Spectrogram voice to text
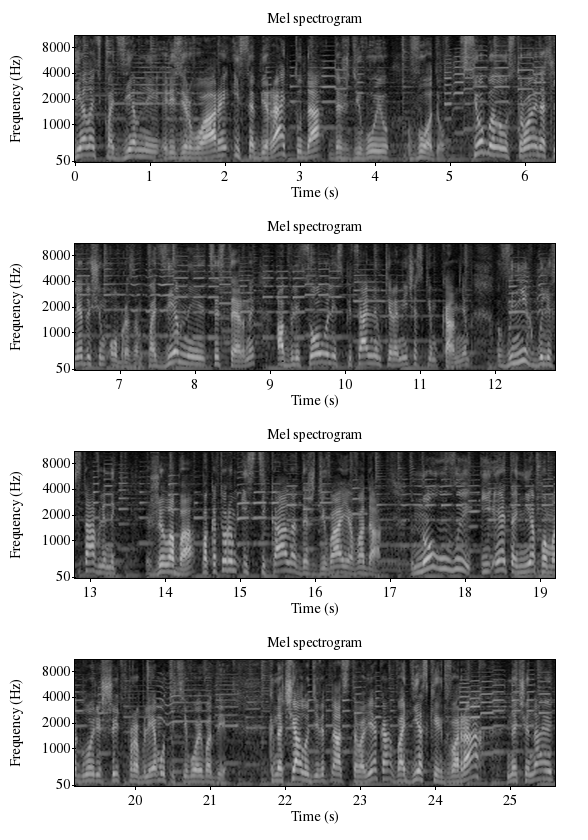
делать подземные резервуары и собирать туда дождевую воду. Все было устроено следующим образом. Подземные цистерны облицовывали специальным керамическим камнем. В них были вставлены желоба, по которым истекала дождевая вода. Но, увы, и это не помогло решить проблему питьевой воды к началу 19 века в одесских дворах начинают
